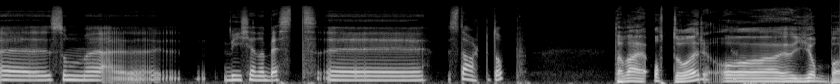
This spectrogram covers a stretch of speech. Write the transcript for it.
eh, som eh, vi kjenner best, eh, startet opp? Da var jeg åtte år og jobba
